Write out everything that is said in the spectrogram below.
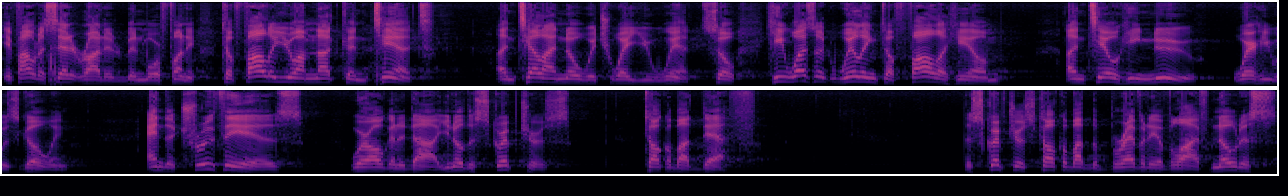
if I would have said it right, it would have been more funny. To follow you, I'm not content until I know which way you went. So he wasn't willing to follow him until he knew where he was going. And the truth is, we're all going to die. You know, the scriptures talk about death. The scriptures talk about the brevity of life. Notice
